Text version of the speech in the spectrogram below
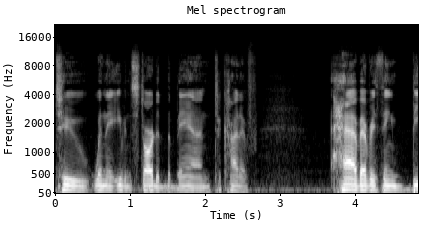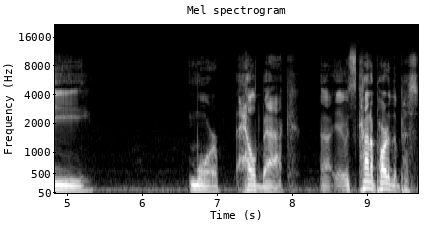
to when they even started the band to kind of have everything be more held back. Uh, it was kind of part of the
